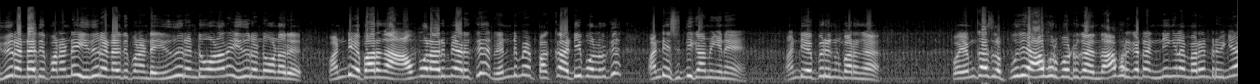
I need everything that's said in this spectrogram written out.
இது ரெண்டாயிரத்தி பன்னெண்டு இது ரெண்டாயிரத்தி பன்னெண்டு இது ரெண்டு ஓனர் இது ரெண்டு ஓனர். வண்டியை பாருங்கள் அவ்வளோ அருமையாக இருக்குது ரெண்டுமே பக்கா அடி போல் இருக்குது வண்டியை சுற்றி காமிங்கண்ணே. வண்டி எப்படி இருக்குன்னு பாருங்கள் இப்போ எம்காஸில் புதிய ஆஃபர் போட்டிருக்கோம். இந்த ஆஃபர் கேட்டால் நீங்களே மிரண்டுருவீங்க.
